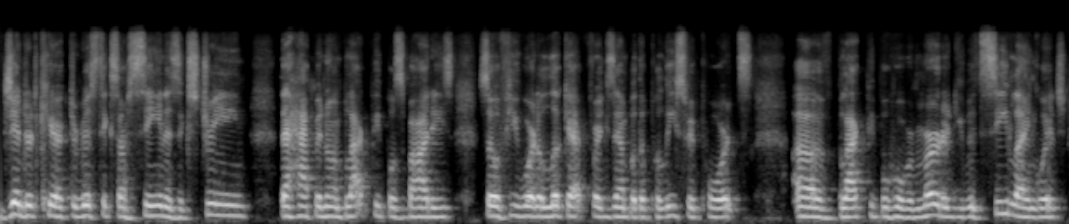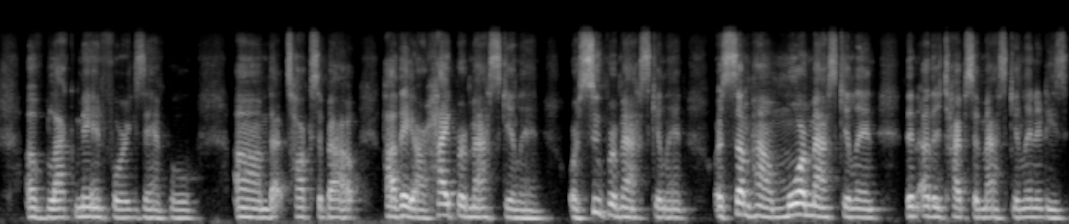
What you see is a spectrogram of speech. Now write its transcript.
gendered characteristics are seen as extreme that happen on black people's bodies so if you were to look at for example the police reports of black people who were murdered you would see language of black men for example um, that talks about how they are hyper masculine or super masculine or somehow more masculine than other types of masculinities.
